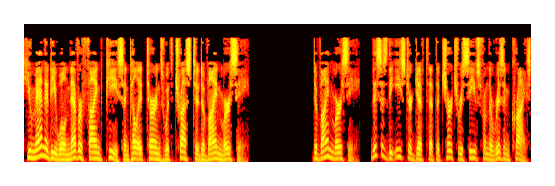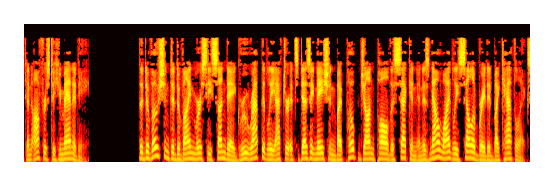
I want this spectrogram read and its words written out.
Humanity will never find peace until it turns with trust to divine mercy. Divine mercy. This is the Easter gift that the Church receives from the risen Christ and offers to humanity. The devotion to Divine Mercy Sunday grew rapidly after its designation by Pope John Paul II and is now widely celebrated by Catholics.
